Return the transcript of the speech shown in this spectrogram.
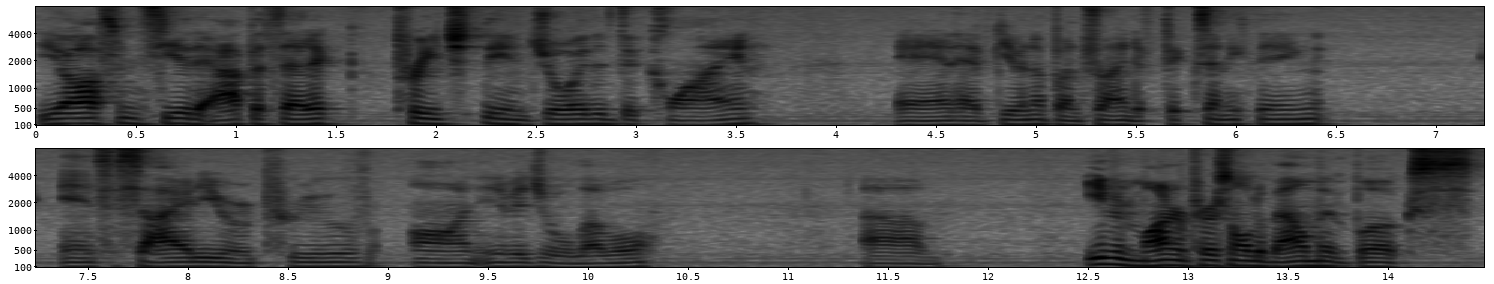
you often see the apathetic preach the enjoy the decline and have given up on trying to fix anything in society or improve on individual level. Um, even modern personal development books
